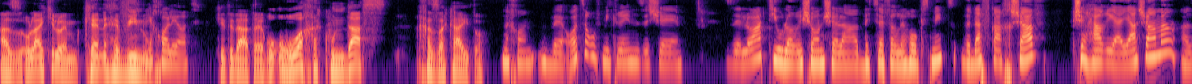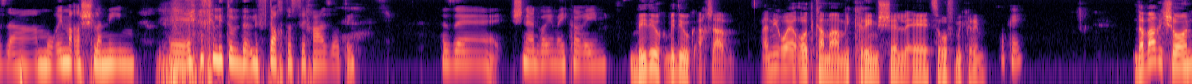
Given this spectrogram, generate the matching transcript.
אז אולי כאילו הם כן הבינו. יכול להיות. כי את יודעת רוח הקונדס חזקה איתו. נכון, ועוד צירוף מקרים זה שזה לא הטיול הראשון של הבית ספר להוגסמית, ודווקא עכשיו, כשהארי היה שם, אז המורים הרשלנים אה, החליטו לפתוח את השיחה הזאת. אז זה שני הדברים העיקריים. בדיוק בדיוק עכשיו אני רואה עוד כמה מקרים של uh, צירוף מקרים. אוקיי. דבר ראשון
